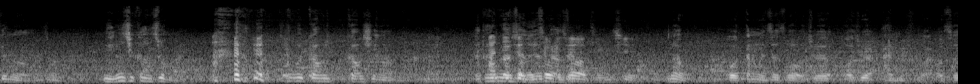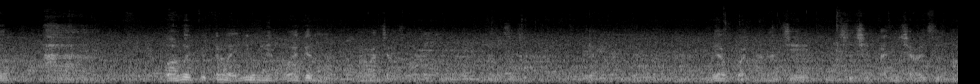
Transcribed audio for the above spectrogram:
跟我说，你要去告状啊，他会高高兴啊。那他高兴了就告状。情绪。那我当然这时候我觉得我就安抚啊，我说啊，我会当然一方面我会跟妈妈讲说。不要管他那些事情，反正小孩子啊，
